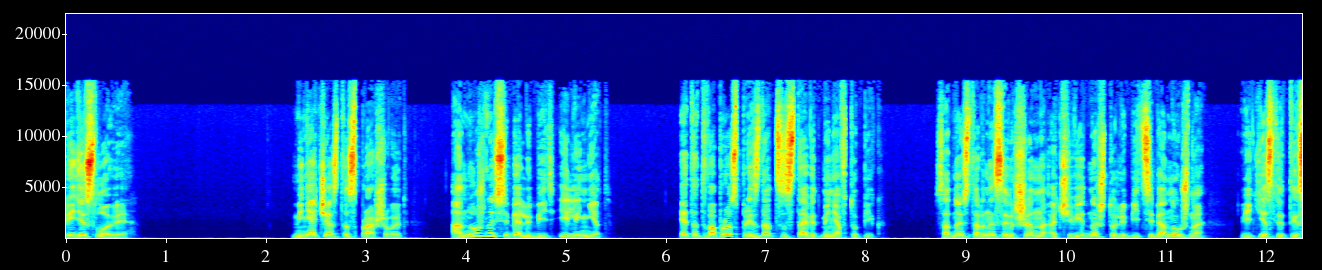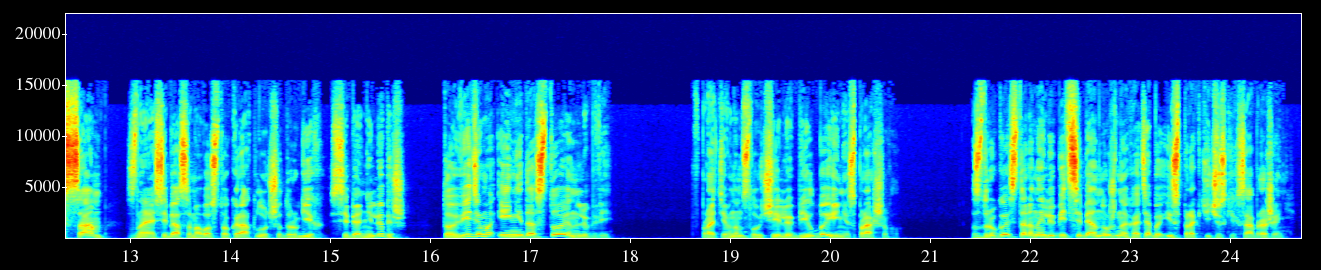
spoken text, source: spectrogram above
Предисловие. Меня часто спрашивают, а нужно себя любить или нет? Этот вопрос, признаться, ставит меня в тупик. С одной стороны, совершенно очевидно, что любить себя нужно, ведь если ты сам, зная себя самого сто крат лучше других, себя не любишь, то, видимо, и недостоин любви. В противном случае любил бы и не спрашивал. С другой стороны, любить себя нужно хотя бы из практических соображений.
